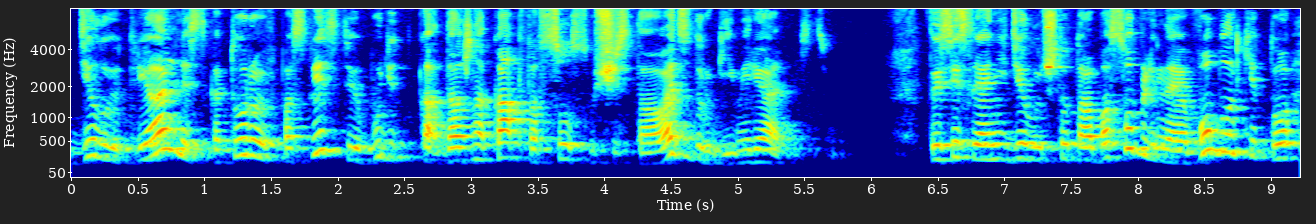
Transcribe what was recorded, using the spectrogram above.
делают реальность, которая впоследствии будет, должна как-то сосуществовать с другими реальностями. То есть если они делают что-то обособленное в облаке, то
